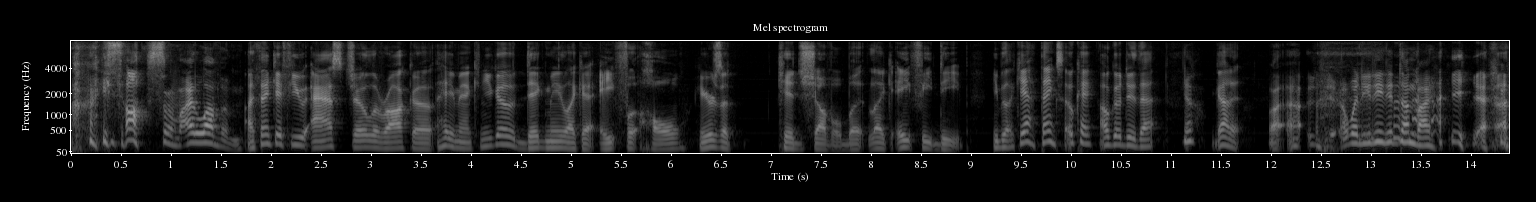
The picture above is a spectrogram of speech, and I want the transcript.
he's awesome. I love him. I think if you ask Joe LaRocca, hey man, can you go dig me like a eight foot hole? Here's a kid's shovel, but like eight feet deep. He'd be like, "Yeah, thanks. Okay, I'll go do that. Yeah. got it." Uh, uh, when do you need it done by? yeah,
